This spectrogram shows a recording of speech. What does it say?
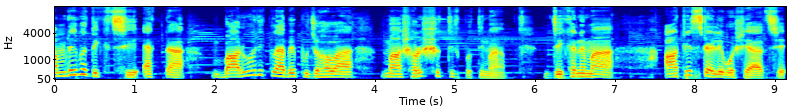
আমরা এবার দেখছি একটা বারোয়ারি ক্লাবে পুজো হওয়া মা সরস্বতীর প্রতিমা, যেখানে মা আর্টের স্টাইলে বসে আছে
